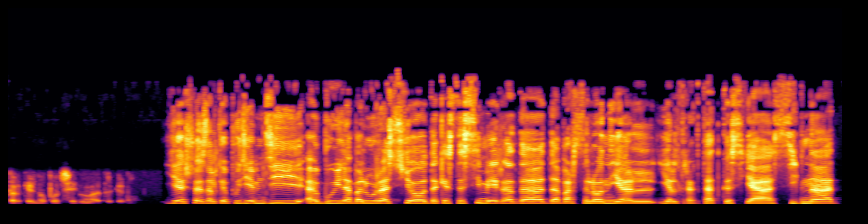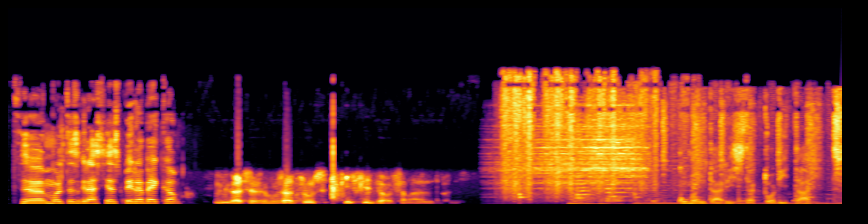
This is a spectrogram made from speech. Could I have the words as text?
perquè no pot ser d'un altre camí. I això és el que podíem dir avui, la valoració d'aquesta cimera de, de Barcelona i el, i el tractat que s'hi ha signat. Uh, moltes gràcies, Pere Beca. Gràcies a vosaltres i fins a la setmana entrant. Comentaris d'actualitat,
